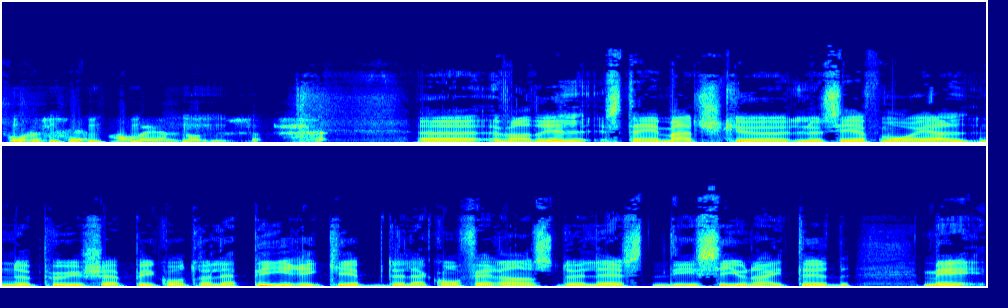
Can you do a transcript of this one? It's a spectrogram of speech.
pour le CF Montréal dans tout ça. Euh, Vandril, c'est un match que le CF Montréal ne peut échapper contre la pire équipe de la conférence de l'Est, DC United. Mais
